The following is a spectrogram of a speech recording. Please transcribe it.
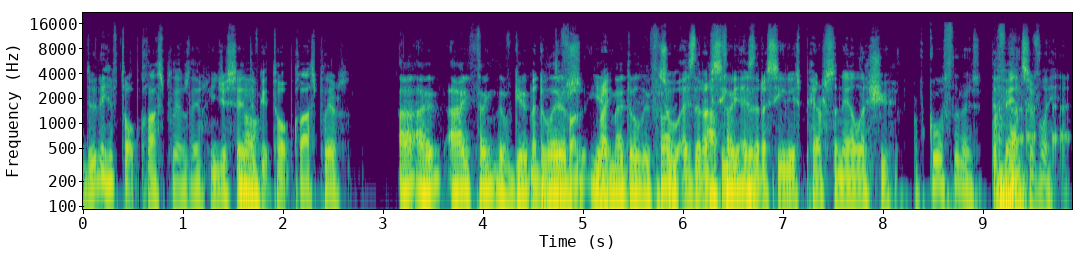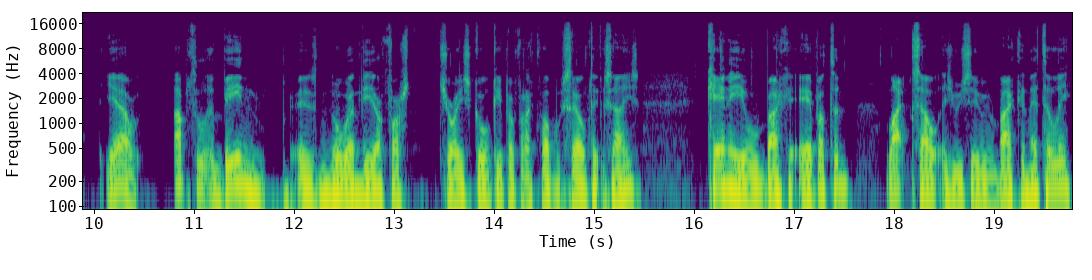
Do they have top class players there? He just said no. they've got top class players. I, I, I think they've got middle players, yeah, right. middle to front. So is there a seri- is there a serious personnel issue? Of course there is. Defensively, yeah, absolutely. Bain is nowhere near first choice goalkeeper for a club of Celtic size. Kenny will be back at Everton. Laxalt, as you say, will be back in Italy.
